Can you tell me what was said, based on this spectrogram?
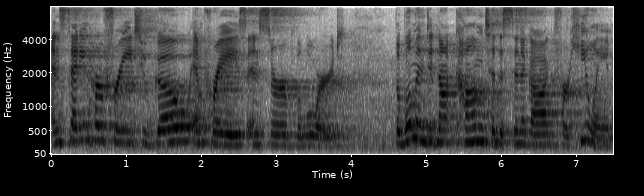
and setting her free to go and praise and serve the Lord. The woman did not come to the synagogue for healing,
